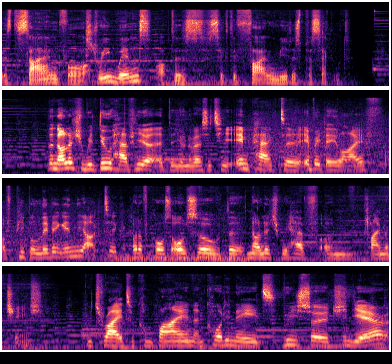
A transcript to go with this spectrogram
is designed for extreme winds up to 65 meters per second. The knowledge we do have here at the university impact uh, everyday life of people living in the Arctic, but of course also the knowledge we have on climate change. We try to combine and coordinate research in the air,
